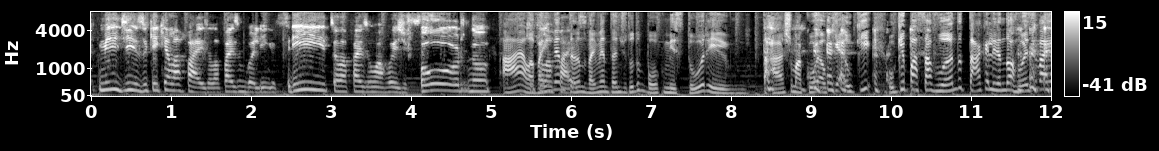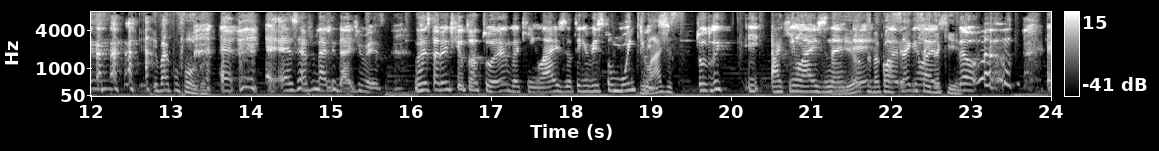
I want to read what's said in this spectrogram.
Me diz o que que ela faz? Ela faz um bolinho frito, ela faz um arroz de forno. Ah, ela vai ela inventando, faz? vai inventando de tudo um pouco, mistura e acha uma coisa. o, que, o, que, o que passar voando, taca ali dentro do arroz e vai, e vai pro fogo. É, é, essa é a finalidade mesmo. No restaurante que eu tô atuando aqui em Lages, eu tenho visto muito em isso. Lages? Tudo e, aqui em Lages, né? Eu, é, tu não claro, consegue sair daqui. Não,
